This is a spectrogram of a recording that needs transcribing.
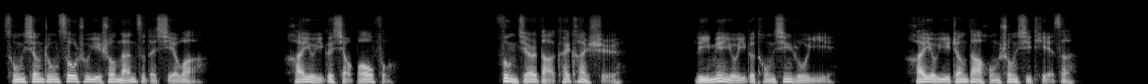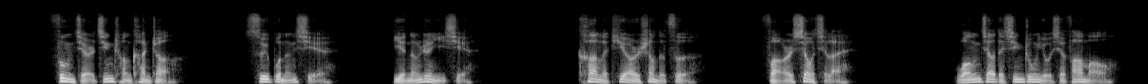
从箱中搜出一双男子的鞋袜，还有一个小包袱。凤姐儿打开看时，里面有一个同心如意，还有一张大红双喜帖子。凤姐儿经常看账。虽不能写，也能认一些。看了贴儿上的字，反而笑起来。王家的心中有些发毛，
